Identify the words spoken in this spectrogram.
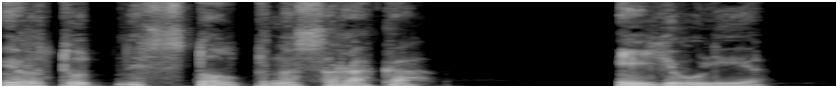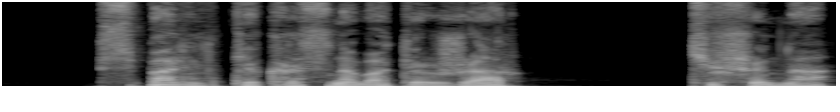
И ртутный столб на сорока. И Юлия, в спаленке красноватый жар, Тишина,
